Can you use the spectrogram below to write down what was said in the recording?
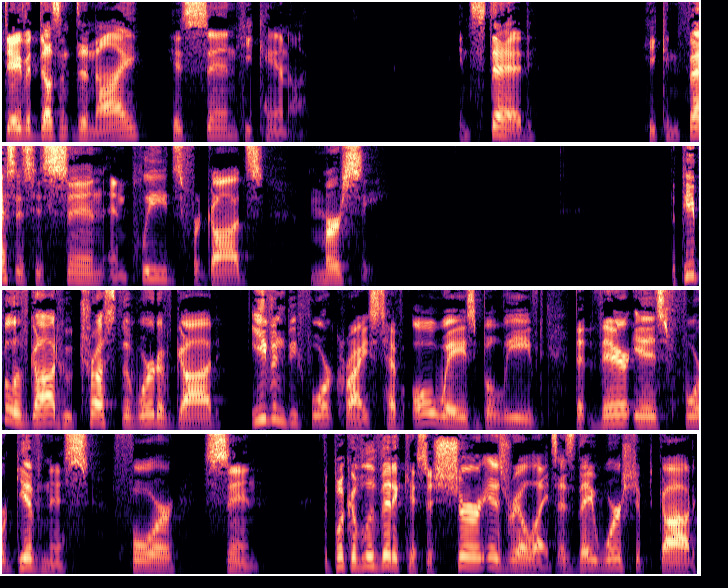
David doesn't deny his sin, he cannot. Instead, he confesses his sin and pleads for God's mercy. The people of God who trust the Word of God, even before Christ, have always believed that there is forgiveness for sin. The book of Leviticus assured Israelites as they worshiped God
